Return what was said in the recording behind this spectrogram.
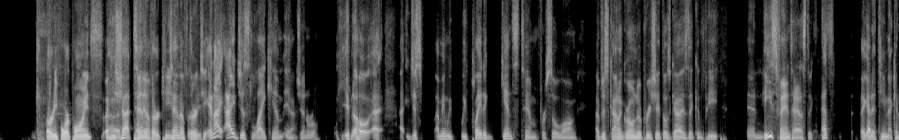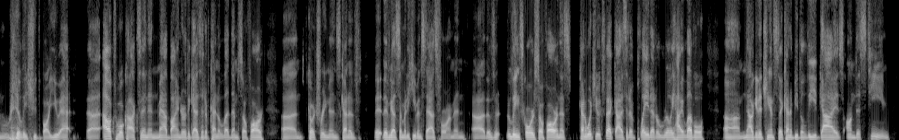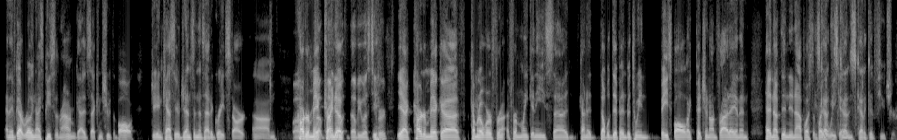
34 points. But he uh, shot 10, of 13. 10 of 13 and i i just like him in Yeah. general you know I, I just i mean we've we've played against him for so long i've just kind of grown to appreciate those guys that compete And he's fantastic that's they got a team that can really shoot the ball. You at uh, Alex Wilcoxon and Matt Binder the guys that have kind of led them so far. Uh, Coach Freeman's kind of they, they've got somebody keeping stats for him, and uh, those are leading scores so far, and that's kind of what you expect. Guys that have played at a really high level um, now get a chance to kind of be the lead guys on this team, and they've got really nice pieces around them, guys that can shoot the ball. Jay and Cassio Jensen has had a great start. Um, Carter Mick Bel- trying to- West T-Bird. yeah, Carter Mick uh, coming over from from Lincoln East, uh, kind of double dipping between baseball, like pitching on Friday, and then heading up to Indianapolis to He's play got, the he's got- weekend. he's got a good future.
